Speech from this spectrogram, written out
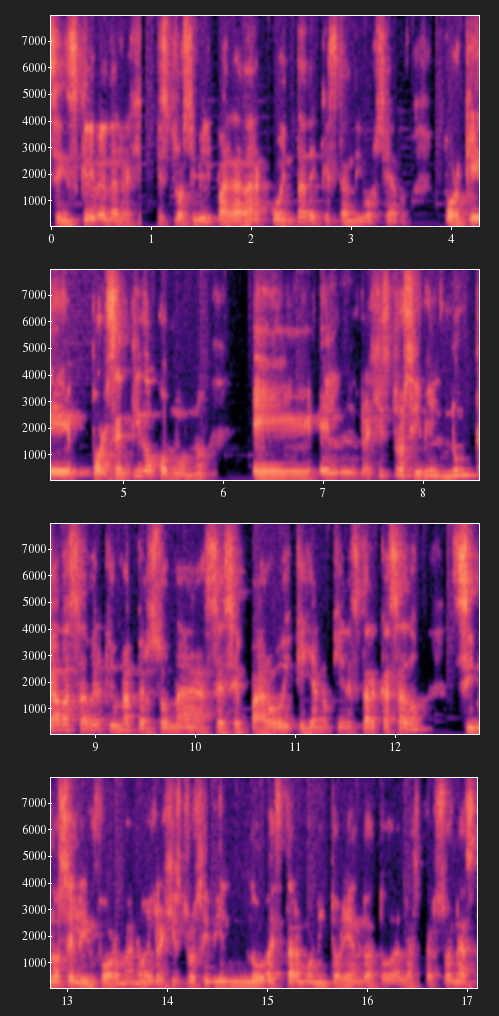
se inscribe en el registro civil para dar cuenta de que están divorciados. Porque por sentido común, ¿no? Eh, el registro civil nunca va a saber que una persona se separó y que ya no quiere estar casado si no se le informa, ¿no? El registro civil no va a estar monitoreando a todas las personas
